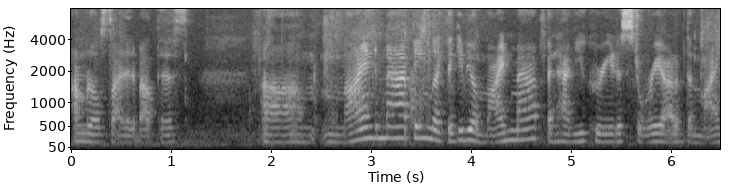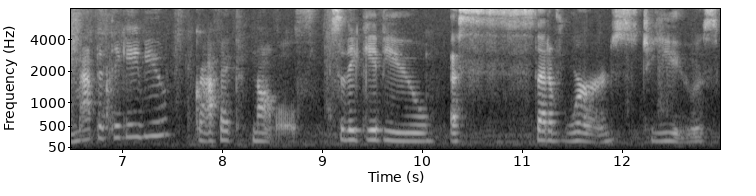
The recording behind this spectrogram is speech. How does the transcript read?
I'm real excited about this. Um, mind mapping, like they give you a mind map and have you create a story out of the mind map that they gave you. Graphic novels. So they give you a set of words to use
